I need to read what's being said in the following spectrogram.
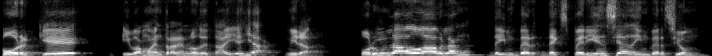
¿Por qué? Y vamos a entrar en los detalles ya. Mira, por un lado hablan de, de experiencia de inversión.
